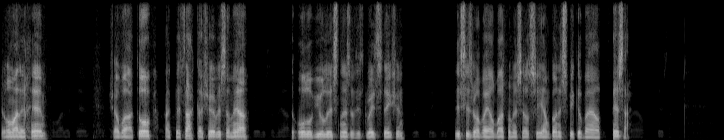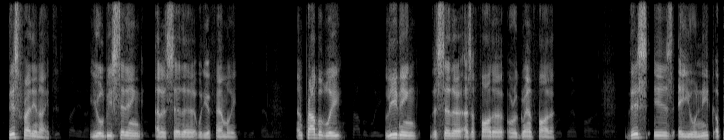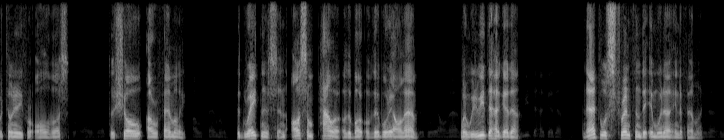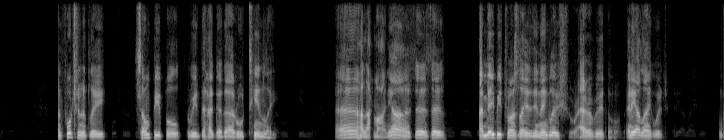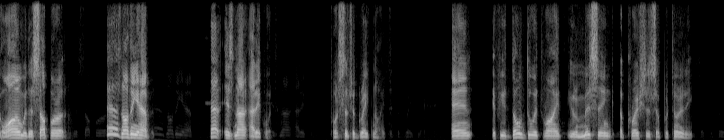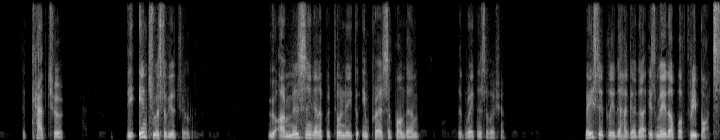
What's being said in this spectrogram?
שלום עליכם, שבוע טוב, חג פסח כשר ושמח to all of you listeners of this great station. This is Rabbi Albat from SLC. I'm going to speak about Pesach. This Friday night, you'll be sitting at a Seder with your family and probably leading the Seder as a father or a grandfather. this is a unique opportunity for all of us to show our family the greatness and awesome power of the of the Borei Olam when we read the Haggadah. And that will strengthen the emunah in the family. Unfortunately, some people read the Haggadah routinely. Eh, may be translated in English or Arabic or any other language. Go on with the supper. There's nothing happened. That is not adequate for such a great night. And if you don't do it right, you're missing a precious opportunity to capture the interest of your children. You are missing an opportunity to impress upon them the greatness of Hashem. Basically, the Haggadah is made up of three parts.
